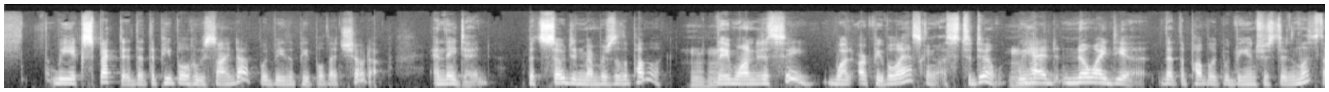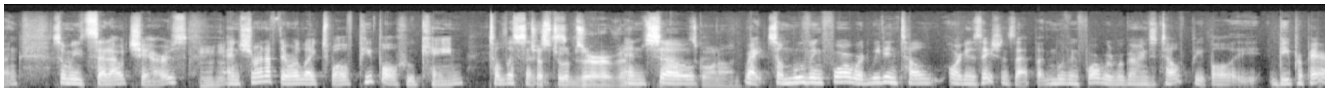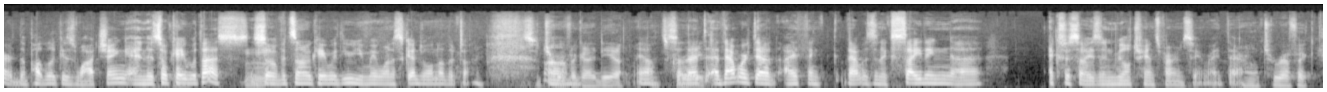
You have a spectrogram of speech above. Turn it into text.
we expected that the people who signed up would be the people that showed up, and they did. But so did members of the public. They wanted to see what are people asking us to do. We had no idea that the public would be interested in listening. So we set out chairs, and sure enough, there were like 12 people who came to listen. Just to observe and And see what so, was going on. Right. So moving forward, we didn't tell organizations that, but moving forward, we're going to tell people be prepared. The public is watching, and it's okay with us. Mm-hmm. So if it's not okay with you, you may want to schedule another time. It's a terrific idea. Um, Yeah. That's so great. that that worked out. I think that was an exciting uh, exercise in real transparency right there. Oh, terrific.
